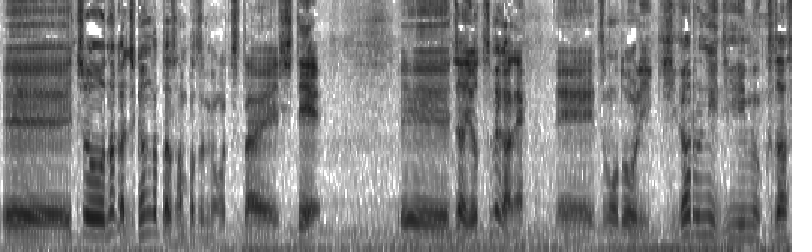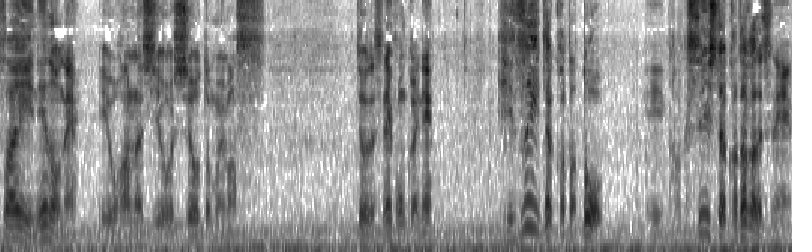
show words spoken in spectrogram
え一応なんか時間があったら三発目をお伝えして、えじゃあ四つ目がね、えいつも通り気軽に DM くださいねのね、えお話をしようと思います。ではですね、今回ね、気づいた方と、えー覚醒した方がですね、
